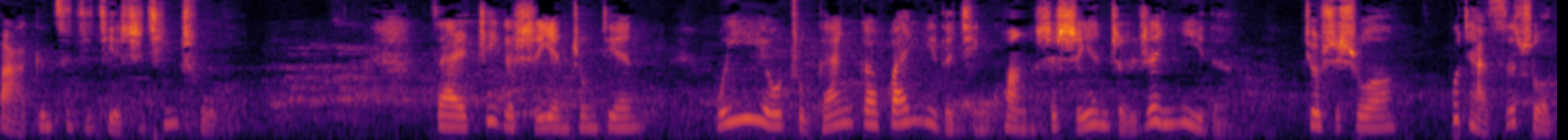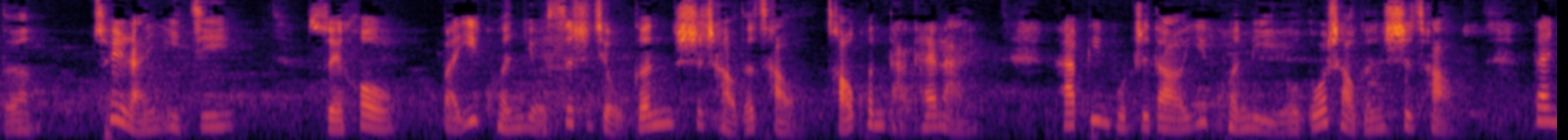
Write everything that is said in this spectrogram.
法跟自己解释清楚。在这个实验中间，唯一有主观个关义的情况是实验者任意的，就是说。不假思索地猝然一击，随后把一捆有四十九根试草的草草捆打开来。他并不知道一捆里有多少根试草，但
